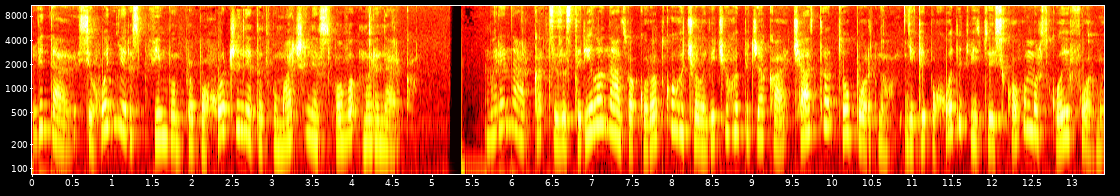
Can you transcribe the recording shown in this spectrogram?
Вітаю! Сьогодні розповім вам про походження та тлумачення слова маринарка. Маринарка це застаріла назва короткого чоловічого піджака, часто двобортного, який походить від військово-морської форми.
